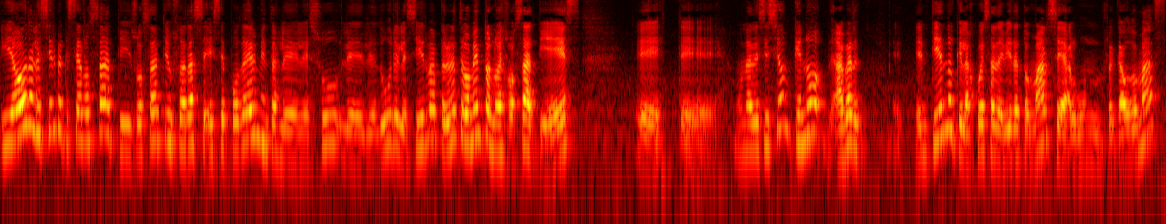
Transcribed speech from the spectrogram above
Y ahora le sirve que sea Rosati. Rosati usará ese poder mientras le, le, le, le, dure, le sirva, pero en este momento no es Rosati, es este, una decisión que no, a ver, entiendo que la jueza debiera tomarse algún recaudo más,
